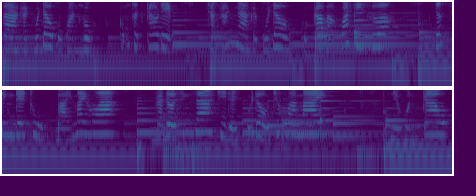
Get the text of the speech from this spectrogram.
Và cái cúi đầu của quản ngục cũng thật cao đẹp. Chẳng khác nào cái cúi đầu của cao bá quát khi xưa. Nhất sinh đê thủ bái mai hoa. Cả đời sinh ra chỉ để cúi đầu trước hoa mai. Nếu huấn cao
